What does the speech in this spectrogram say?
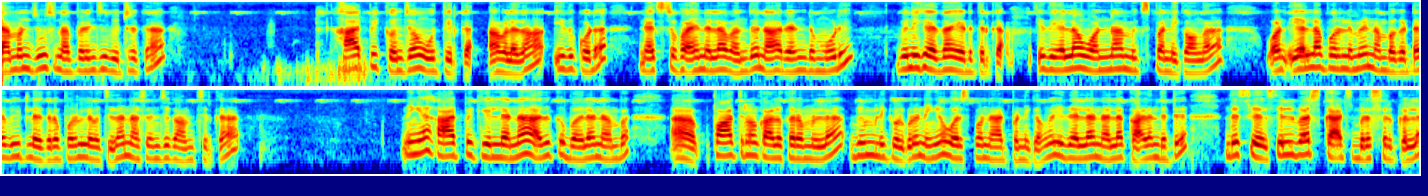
லெமன் ஜூஸ் நான் பிழிஞ்சு விட்டுருக்கேன். ஹார்பிக் கொஞ்சம் ஊற்றிருக்கேன் அவ்வளோதான் இது கூட நெக்ஸ்ட்டு ஃபைனலாக வந்து நான் ரெண்டு மூடி வினிகர் தான் எடுத்திருக்கேன். இது எல்லாம் ஒன்றா மிக்ஸ் பண்ணிக்கோங்க. ஒன் எல்லா பொருளுமே நம்மக்கிட்ட வீட்டில் இருக்கிற பொருளை வச்சு தான் நான் செஞ்சு காமிச்சிருக்கேன். நீங்கள் ஹார்பிக் இல்லைன்னா அதுக்கு பதிலாக நம்ம பாத்திரம் கழுக்கிறோம்ல விம் லிக்விட் கூட நீங்கள் ஒரு ஸ்பூன் ஆட் பண்ணிக்கோங்க. இதெல்லாம் நல்லா கலந்துட்டு இந்த சில்வர் ஸ்காட்ச் ப்ரெஷ் இருக்குல்ல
